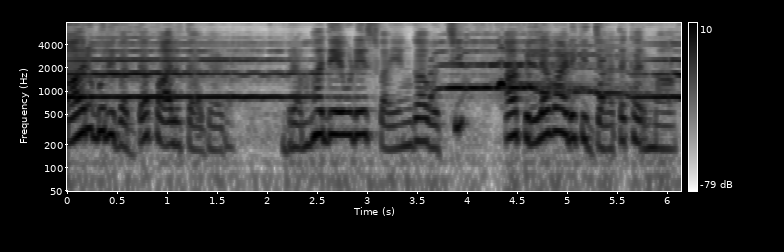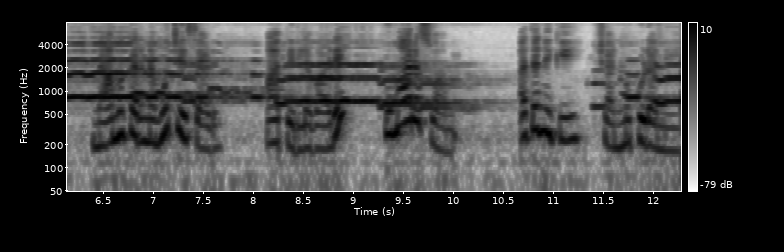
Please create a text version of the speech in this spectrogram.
ఆరుగురి వద్ద పాలు తాగాడు. బ్రహ్మదేవుడే స్వయంగా వచ్చి ఆ పిల్లవాడికి జాతకర్మ నామకరణము చేశాడు. ఆ పిల్లవాడే కుమారస్వామి. అతనికి షణ్ముఖుడని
